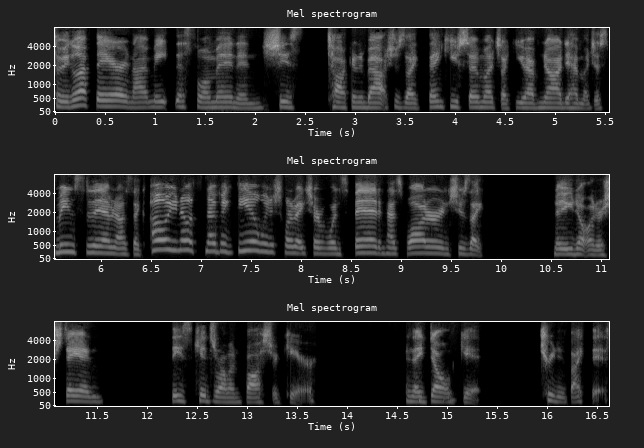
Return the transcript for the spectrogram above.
So we go up there and I meet this woman and she's talking about, she's like, Thank you so much. Like, you have no idea how much this means to them. And I was like, Oh, you know, it's no big deal. We just want to make sure everyone's fed and has water. And she was like, No, you don't understand. These kids are all in foster care and they don't get treated like this.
